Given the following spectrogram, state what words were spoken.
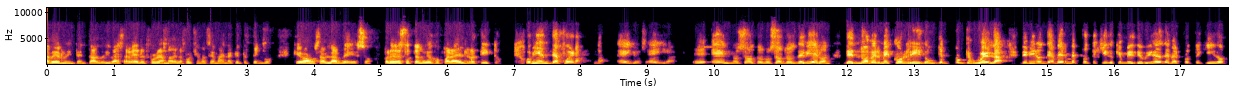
haberlo intentado. Y vas a ver el programa de la próxima semana que te tengo, que vamos a hablar de eso. Pero esto te lo dejo para el ratito. O bien de afuera, ¿no? Ellos, ella, eh, él, nosotros, vosotros, debieron de no haberme corrido, qué poca abuela, debieron de haberme protegido, que me debió de haber protegido,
